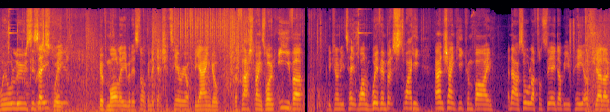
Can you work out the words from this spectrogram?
will lose his A squeak. Good molly, but it's not going to get Shatiri off the angle. The flashbangs won't either. He can only take one with him, but Swaggy and Chanky combine. And now it's all left onto the AWP of Jello.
